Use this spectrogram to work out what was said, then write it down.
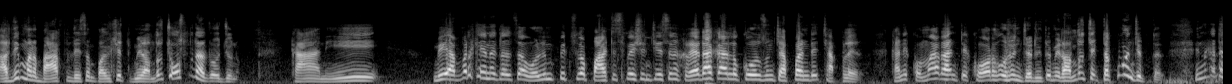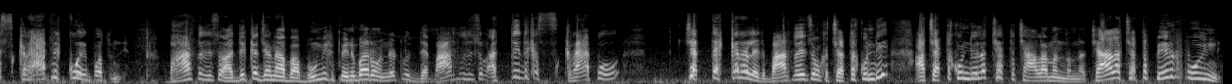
అది మన భారతదేశం భవిష్యత్తు. మీరు అందరూ చూస్తున్నారు రోజును. కానీ మీ ఎవరికైనా తెలుసా ఒలింపిక్స్లో పార్టిసిపేషన్ చేసిన క్రీడాకారుల కోసం చెప్పండి? చెప్పలేరు. కానీ కుమార్ అంటే కూర గురించి జరిగితే మీరు అందరూ తక్కువని చెప్తారు. ఎందుకంటే స్క్రాప్ ఎక్కువ అయిపోతుంది. భారతదేశం అధిక జనాభా భూమికి పెనుబారం ఉన్నట్లు భారతదేశం అత్యధిక స్క్రాపు చెత్త ఎక్కరలేదు భారతదేశం ఒక చెత్త కుండి. ఆ చెత్త కుండీలో చెత్త చాలామంది ఉన్నారు. చాలా చెత్త పేరుకుపోయింది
